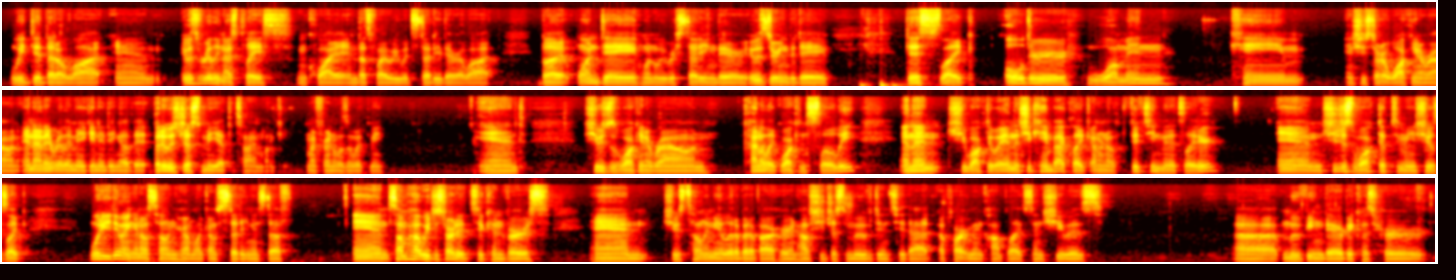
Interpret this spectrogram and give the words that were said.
we did that a lot and it was a really nice place and quiet and that's why we would study there a lot but one day when we were studying there it was during the day this like older woman came and she started walking around and i didn't really make anything of it but it was just me at the time like my friend wasn't with me. And she was just walking around kind of like walking slowly and then she walked away and then she came back like i don't know 15 minutes later and she just walked up to me and she was like what are you doing? And i was telling her i'm like i'm studying and stuff. And somehow we just started to converse and she was telling me a little bit about her and how she just moved into that apartment complex and she was uh, moving there because her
